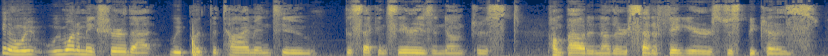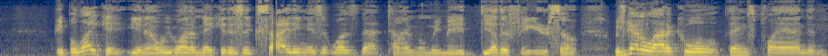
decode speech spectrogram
you know, we we want to make sure that we put the time into the second series and don't just pump out another set of figures just because people like it. You know, we want to make it as exciting as it was that time when we made the other figure. So we've got a lot of cool things planned, and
